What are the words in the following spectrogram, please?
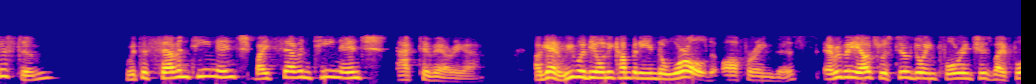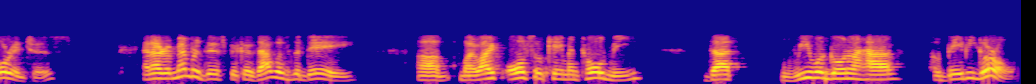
system with a 17 inch by 17 inch active area. Again, we were the only company in the world offering this. Everybody else was still doing four inches by four inches. And I remember this because that was the day um, my wife also came and told me that we were going to have a baby girl.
